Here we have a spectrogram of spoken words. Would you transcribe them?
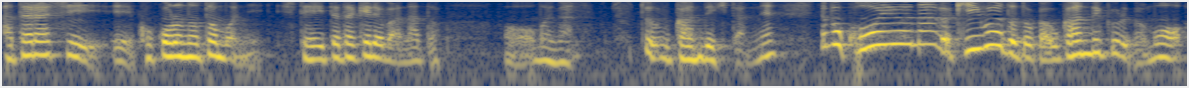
新しい、心の友にしていただければなと思います。ちょっと浮かんできたね。やっぱこういうなんかキーワードとか浮かんでくるのも、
